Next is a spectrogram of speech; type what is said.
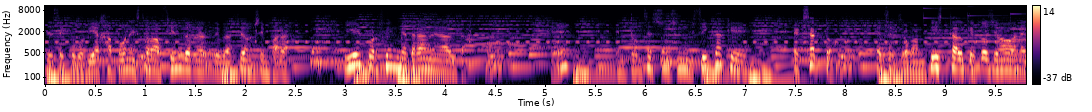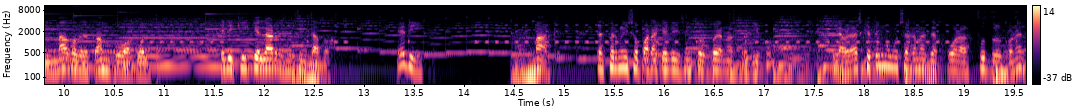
Desde que volví a Japón he estado haciendo rehabilitación sin parar. Y hoy por fin me darán el alta. ¿Eh? Eso significa que... Exacto, el centrocampista al que todos llamaban el mago del campo ha vuelto. Eric Ike la ha resucitado. Eric. Mark, ¿Te has permiso para que Eric se incorpore a nuestro equipo? La verdad es que tengo muchas ganas de jugar al fútbol con él.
